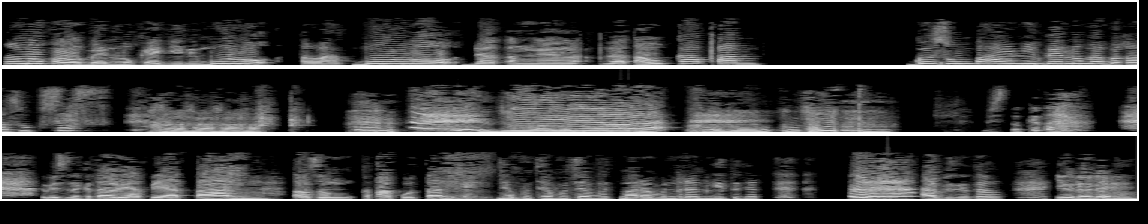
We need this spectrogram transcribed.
Lu kalau band lu kayak gini mulu, telat mulu, datangnya nggak tahu kapan. Gue sumpahin nih band lu nggak bakal sukses. Gila. Habis itu kita habis itu kita lihat-lihatan, Hmm. langsung ketakutan, eh cabut cabut cabut marah beneran gitu kan. habis itu ya udah deh. Hmm.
